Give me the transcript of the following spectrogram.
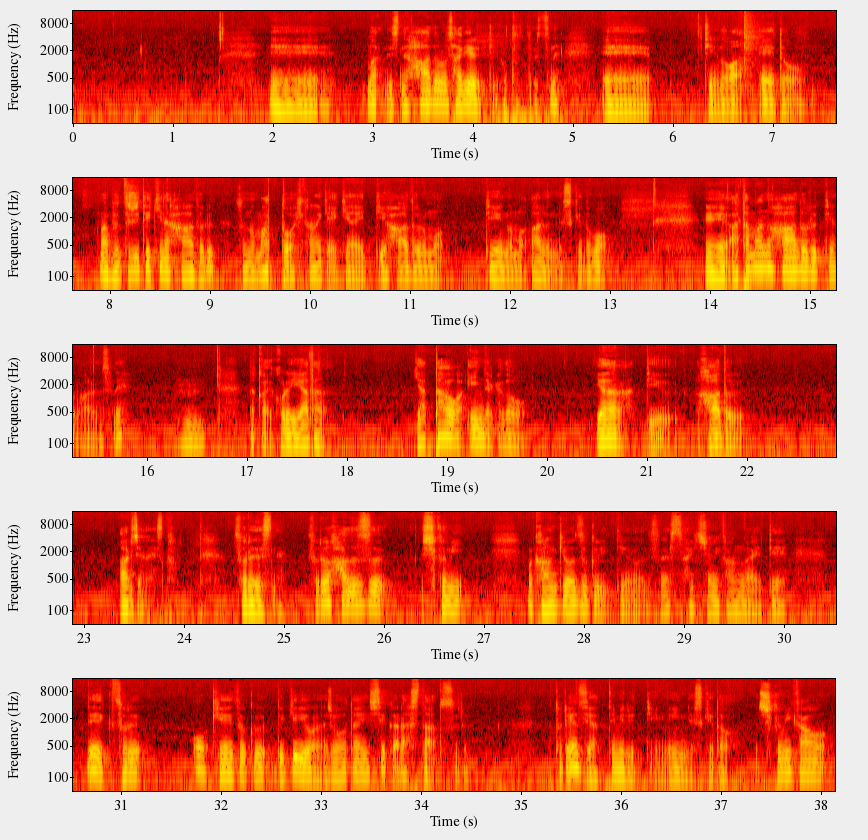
えーまあですね、ハードルを下げるっていうことですね、えーっていうのは、えーとまあ、物理的なハードル、そのマットを引かなきゃいけないっていうハードルもっていうのもあるんですけども、えー頭のハードルっていうのがあるんですね。うん。なんかこれ嫌だ、やった方がいいんだけど、嫌だなっていうハードルあるじゃないですか。それですね。それを外す仕組み、ま環境づくりっていうのをですね、最初に考えて、で、それを継続できるような状態にしてからスタートする。とりあえずやってみるっていうのもいいんですけど仕組み化を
